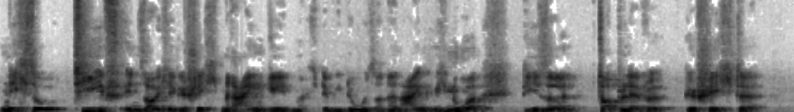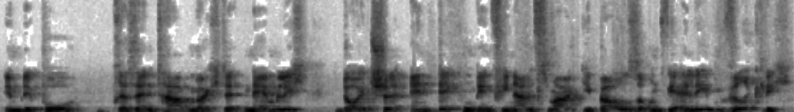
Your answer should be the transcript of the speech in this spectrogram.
nicht so tief in solche Geschichten reingehen möchte wie du, sondern eigentlich nur diese Top-Level-Geschichte im Depot präsent haben möchte, nämlich Deutsche entdecken den Finanzmarkt, die Börse und wir erleben wirklich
